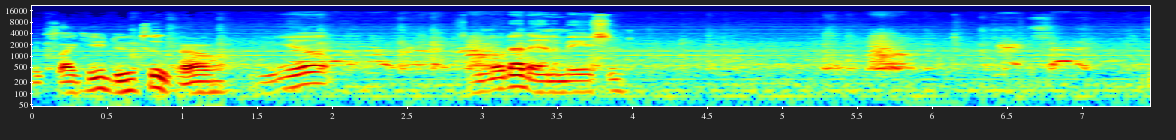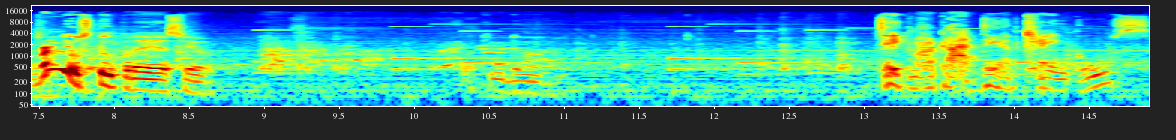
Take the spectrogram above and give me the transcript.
Looks like you do too, pal. Yep. I know that animation. Bring your stupid ass here. You doing? Take my goddamn cankles.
